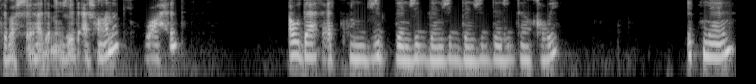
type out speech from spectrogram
تبغى الشيء هذا من جد عشانك واحد. أو دافعك يكون جدا جدا جدا جدا جدا قوي. اثنين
